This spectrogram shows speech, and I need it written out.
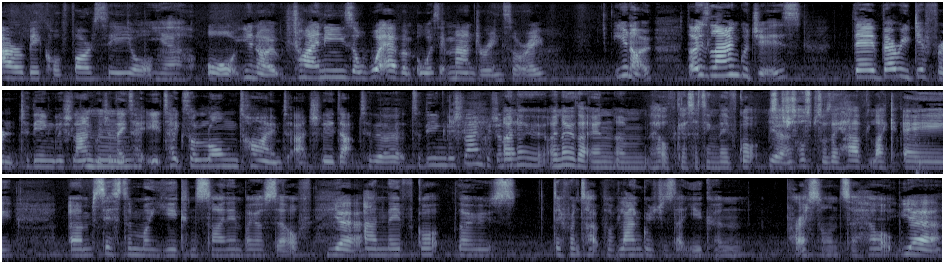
Arabic or Farsi or Yeah. or you know Chinese or whatever, or was it Mandarin? Sorry, you know those languages. They're very different to the English language, and they Mhm. ta- it takes a long time to actually adapt to the to the English language. And I know, I know that in um, healthcare setting they've got Yeah. such as hospitals. They have like a um, system where you can sign in by yourself, yeah, and they've got those different types of languages that you can press on to help. yeah.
